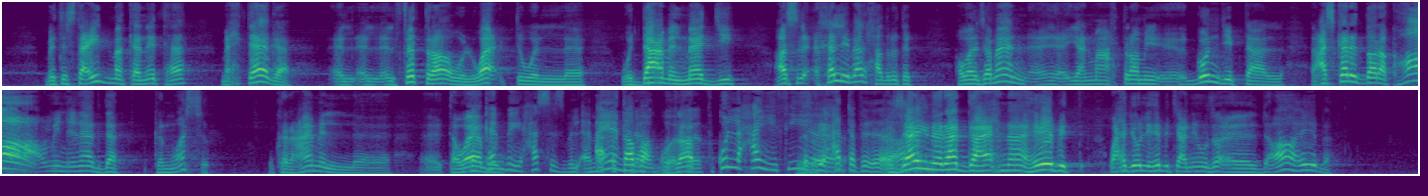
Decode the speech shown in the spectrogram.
بتستعيد مكانتها محتاجة ال- ال- الفطرة والوقت وال- والدعم المادي. أصل خلي بال حضرتك هو زمان آه، يعني مع احترامي آه، جندي بتاع العسكري الدرك ها من هناك ده كان مؤثر وكان عامل آه، آه، تواجد كان بيحسس بالأمان طبعاً. ك- بالظبط. في كل حي فيه في حتى في إزاي نرجع إحنا هيبة واحد يقول لي هيبة يعني إيه آه آه هيبة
